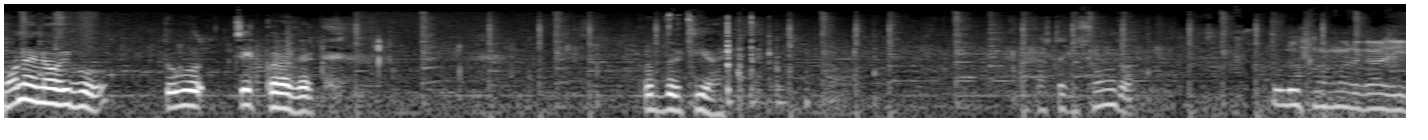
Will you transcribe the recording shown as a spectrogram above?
মনে না হইব তবু চেক করা যাক। কদ্দূর কি হয়? আকাশটা কি সুন্দর? পুলিশ মামার গাড়ি।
